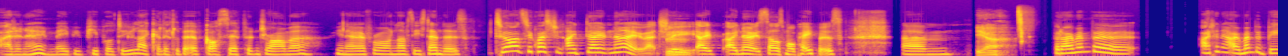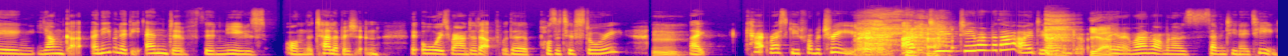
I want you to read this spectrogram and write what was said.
I don't know. Maybe people do like a little bit of gossip and drama. You know, everyone loves EastEnders. To answer your question, I don't know. Actually, I I know it sells more papers. Um, Yeah. but I remember, I don't know, I remember being younger, and even at the end of the news on the television, they always rounded up with a positive story, Mm. like cat rescued from a tree. Or I, do, you, do you remember that? I do. I think, Yeah. you know, around about when I was 17, 18.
